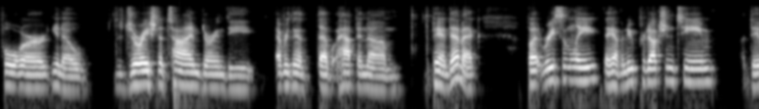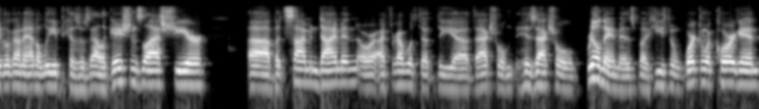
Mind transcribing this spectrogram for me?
for you know the duration of time during the everything that, that happened um, the pandemic. But recently they have a new production team. Dave Lagana had to leave because of those allegations last year. Uh, but Simon Diamond, or I forgot what the the uh, the actual his actual real name is, but he's been working with Corgan,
